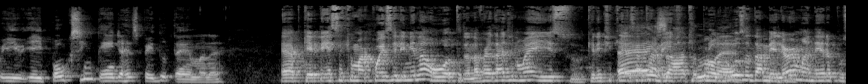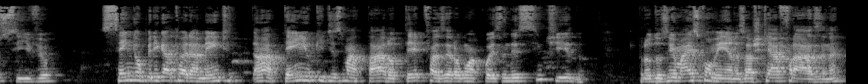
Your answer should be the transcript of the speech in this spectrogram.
e, e, pouco se entende a respeito do tema, né? É, porque pensa que uma coisa elimina a outra. Na verdade, não é isso. O que a gente quer é, exatamente exato, que produza é. da melhor maneira possível, sem obrigatoriamente, ah, tenho que desmatar ou ter que fazer alguma coisa nesse sentido. Produzir mais com menos, acho que é a frase, né?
